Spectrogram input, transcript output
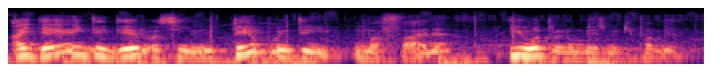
A ideia é entender assim o tempo entre uma falha e outra no mesmo equipamento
